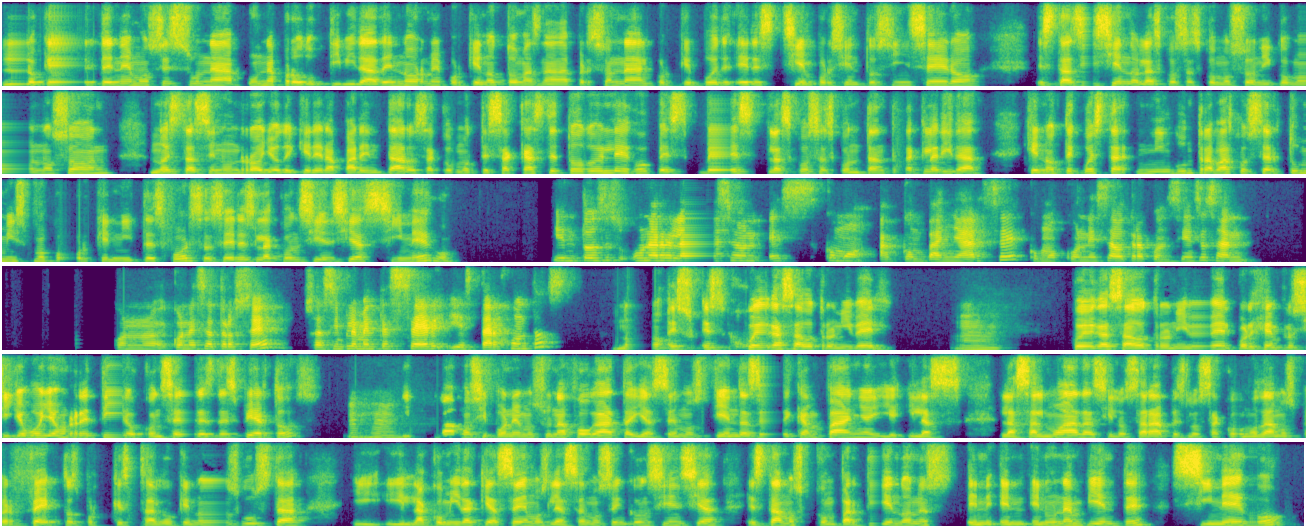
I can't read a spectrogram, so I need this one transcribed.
lo que tenemos es una, una productividad enorme porque no tomas nada personal, porque puede, eres 100% sincero, estás diciendo las cosas como son y como no son, no estás en un rollo de querer aparentar, o sea, como te sacaste todo el ego, ves, ves las cosas con tanta claridad que no te cuesta ningún trabajo ser tú mismo porque ni te esfuerzas, eres la conciencia sin ego. Y entonces una relación es como acompañarse, como con esa otra conciencia, o sea, con, ese otro ser? O sea, simplemente ser y estar juntos. No, es, es juegas a otro nivel. Mm. Juegas a otro nivel. Por ejemplo, si yo voy a un retiro con seres despiertos, y vamos y ponemos una fogata y hacemos tiendas de, campaña y, y, las, las almohadas y los zarapes los acomodamos perfectos porque es algo que nos gusta y, y la comida que hacemos le hacemos en conciencia, estamos compartiéndonos en, en, en, un ambiente sin ego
